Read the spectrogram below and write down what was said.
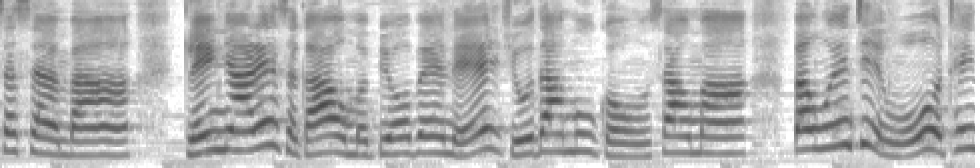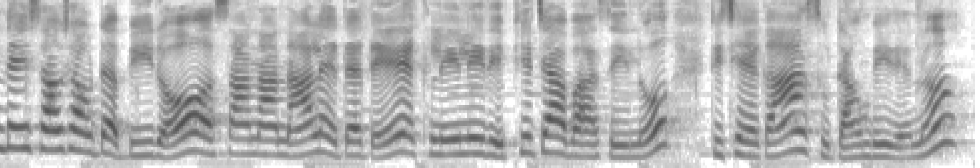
ဆက်ဆံပါလိန်ညာတဲ့စကားကိုမပြောဘဲနဲ့ရိုးသားမှုကုံစောင်းပါပတ်ဝန်းကျင်ကိုထိမ့်သိမ်းစောင့်ရှောက်တတ်ပြီးတော့စာနာနားလည်တတ်တဲ့ကလေးလေးတွေဖြစ်ကြပါစေလို့ဒီချက်ကဆူတောင်းပေးတယ်နော်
